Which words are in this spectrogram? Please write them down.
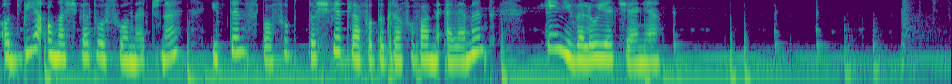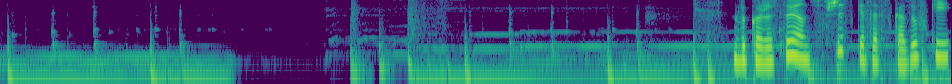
Odbija ona światło słoneczne i w ten sposób doświetla fotografowany element i niweluje cienie. Wykorzystując wszystkie te wskazówki,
